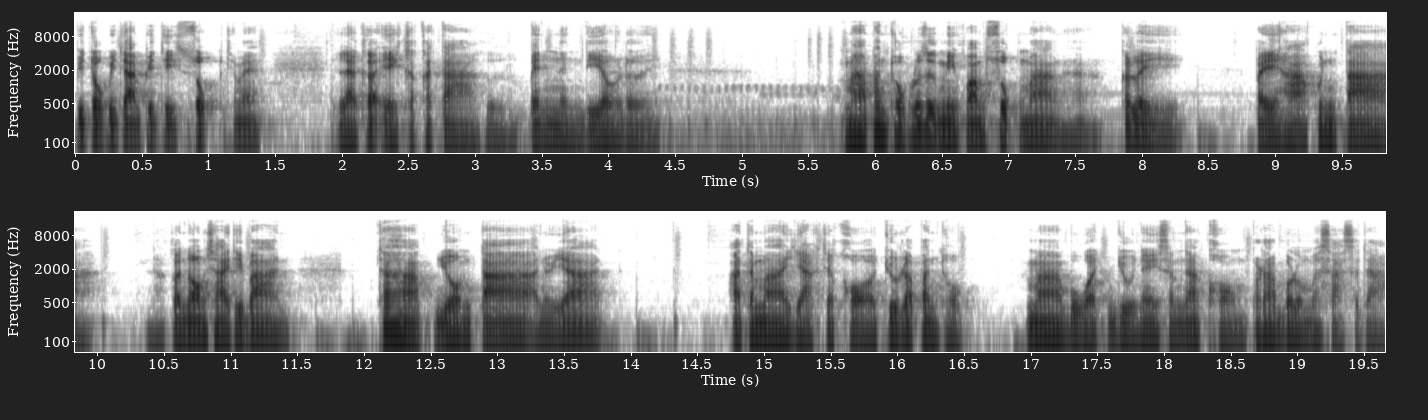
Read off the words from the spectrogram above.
วิตกวิจารปิติสุขใช่ไหมแล้วก็เอกคตาคือเป็นหนึ่งเดียวเลยมหาปันทกรู้สึกมีความสุขมากนะฮะ ก็เลย ไปหาคุณตา ก็น้องชายที่บ้าน ถ้าหากโยมตาอนุญาต อาตมาอยากจะขอจุลปันทกมาบวชอยู่ในสำนักของพระบรมศาสดา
